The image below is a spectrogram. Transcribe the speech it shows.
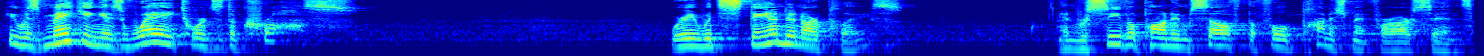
He was making his way towards the cross, where he would stand in our place and receive upon himself the full punishment for our sins,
